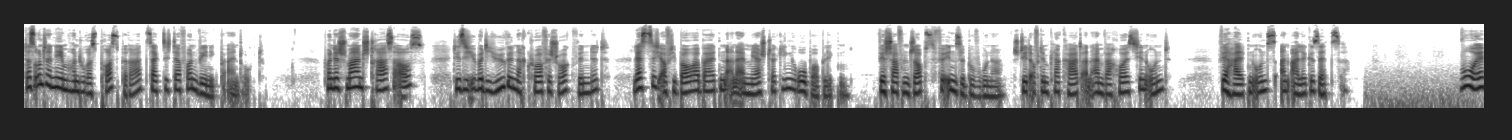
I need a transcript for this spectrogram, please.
Das Unternehmen Honduras Prospera zeigt sich davon wenig beeindruckt. Von der schmalen Straße aus, die sich über die Hügel nach Crawfish Rock windet, lässt sich auf die Bauarbeiten an einem mehrstöckigen Rohbau blicken. Wir schaffen Jobs für Inselbewohner, steht auf dem Plakat an einem Wachhäuschen und wir halten uns an alle Gesetze. Obwohl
